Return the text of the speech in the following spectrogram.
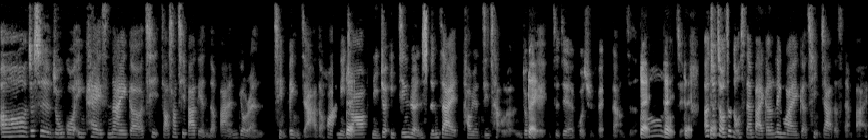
哦，就是如果 in case 那一个七早上七八点的班有人。请病假的话，你就要你就已经人身在桃园机场了，你就可以直接过去飞这样子。对，哦、对，对，啊，就只有这种 standby 跟另外一个请假的 standby，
